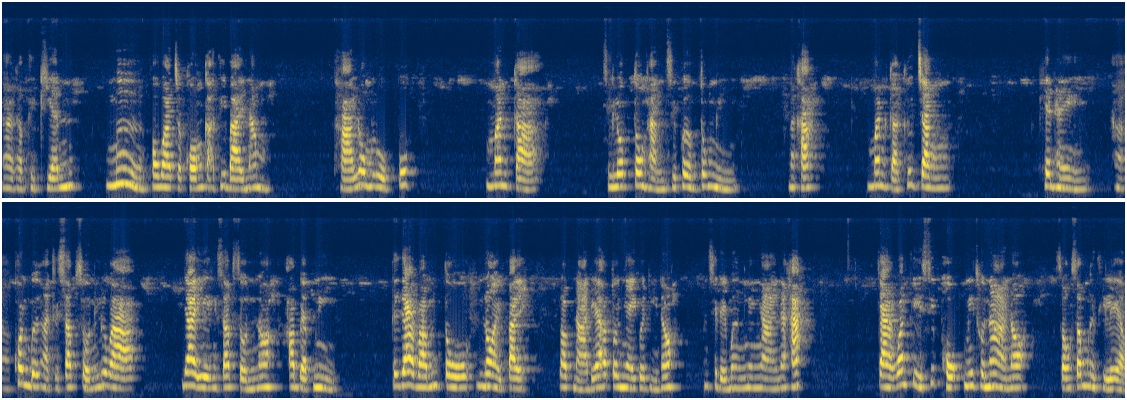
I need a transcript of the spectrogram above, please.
อ่ากับที่เขียนมือเพราะว่าเจ้าของก็อธิบายนำถาลงรูปปุ๊บมันก็สิลบตรงหันสิเพิ่มตรงนี้นะคะ มันก็คือจังเฮ็ดให้อ่าคนเบิงอาจจะสับสนหรือว่าย่ายเองสับสนเนาะเอาแบบนี้ แต่ย่าว่ามันโตหน่อยไป รอบหนาเดียวเอาตัวใหญ่กว่านี้เนาะมันจะได้เมืองง่ายๆนะคะ จากวันที่สิบหกมิถุนาเนาะสองสามมือที่แล้ว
